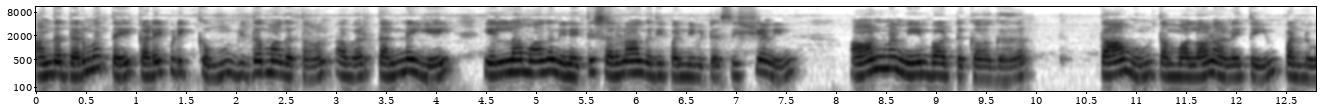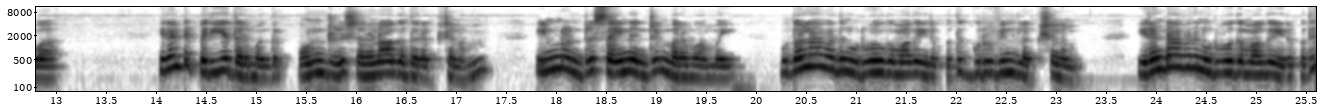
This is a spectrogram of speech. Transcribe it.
அந்த தர்மத்தை கடைபிடிக்கும் விதமாகத்தான் அவர் தன்னையே எல்லாமாக நினைத்து சரணாகதி பண்ணிவிட்ட சிஷ்யனின் ஆன்ம மேம்பாட்டுக்காக தாமும் தம்மாலான அனைத்தையும் பண்ணுவார் இரண்டு பெரிய தர்மங்கள். ஒன்று சரணாகத ரட்சணம் இன்னொன்று சைனன்றி மறவாமை. முதலாவதன் உருவகமாக இருப்பது குருவின் லட்சணம். இரண்டாவதன் உருவகமாக இருப்பது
